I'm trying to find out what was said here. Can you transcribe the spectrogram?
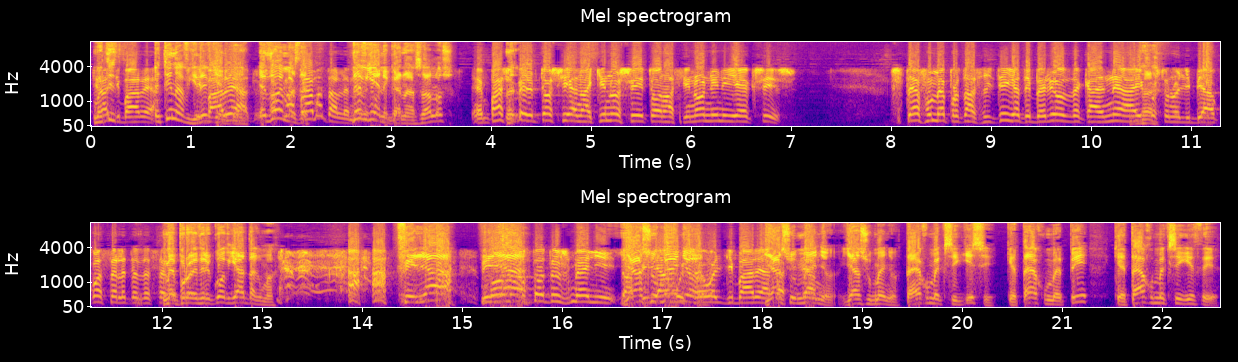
την, την παρέα. ε, τι να βγει, την δεν παρέα βγαίνει. τους. Εδώ Αυτά είμαστε. πράγματα λέμε. Δεν βγαίνει κανένας άλλος. Εν πάση περιπτώσει η ανακοίνωση των Αθηνών είναι η εξής. Στέφουμε πρωταθλητή για την περίοδο 19-20 Ναι. στον Ολυμπιακό, θέλετε δεν Με θέλετε. προεδρικό διάταγμα. φιλιά, Μόνο φιλιά. αυτό τους μένει. Τα Γεια σου φιλιά μου Μένιο. σε όλη την παρέα. Γεια τα σου φιλιά μου. Μένιο. Γεια σου Μένιο. Τα έχουμε εξηγήσει και τα έχουμε πει και τα έχουμε εξηγηθεί.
